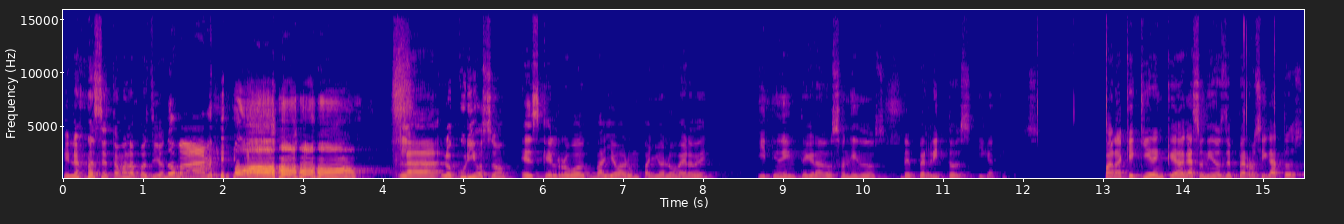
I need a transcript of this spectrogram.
Y luego se toma la pastilla. ¡No mames! La, lo curioso es que el robot va a llevar un pañuelo verde y tiene integrados sonidos de perritos y gatitos. ¿Para qué quieren que haga sonidos de perros y gatos?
